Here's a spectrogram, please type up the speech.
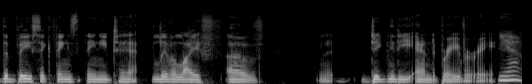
the basic things that they need to live a life of you know, dignity and bravery. Yeah.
